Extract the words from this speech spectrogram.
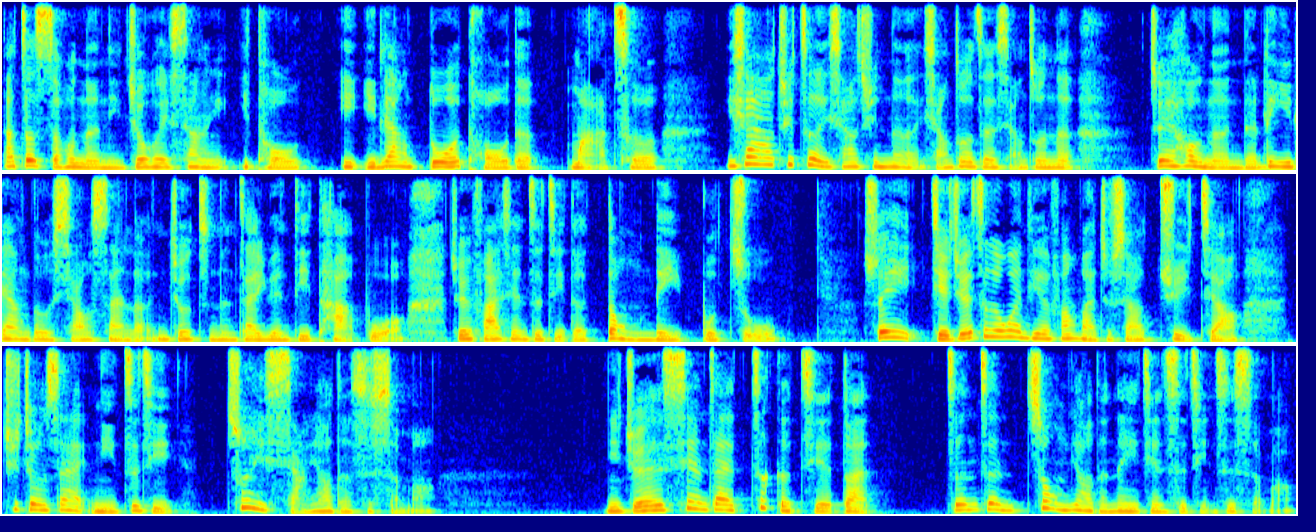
那这时候呢，你就会像一头一一辆多头的马车，一下要去这，一下去那，想做这，想做那，最后呢，你的力量都消散了，你就只能在原地踏步哦，就会发现自己的动力不足。所以解决这个问题的方法就是要聚焦，聚焦在你自己最想要的是什么。你觉得现在这个阶段真正重要的那一件事情是什么？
